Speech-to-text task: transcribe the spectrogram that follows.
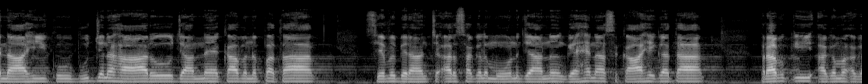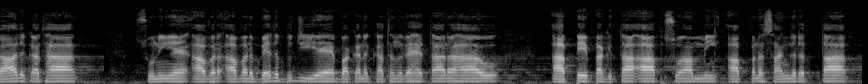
ਨਾਹੀ ਕੋ ਬੂਝਨ ਹਾਰੋ, ਜਾਣੈ ਕਵਨ ਪਤਾ। ਸਿਵ ਬਿਰਾਂਚ ਅਰ ਸਗਲ ਮੋਨ ਜਨ, ਗਹਿ ਨ ਸਕਾਹਿ ਗਤਾ। ਪ੍ਰਭ ਕੀ ਅਗਮ ਅਗਾਧ ਕਥਾ, ਸੁਨੀਐ ਆਵਰ ਆਵਰ ਬਿਦ 부ਝੀਐ ਬਕਨ ਕਥਨ ਰਹਿਤਾ ਰਹਾਉ ਆਪੇ ਭਗਤਾ ਆਪ ਸੁਆਮੀ, ਆਪਨ ਸੰਗ ਰਤਾ।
